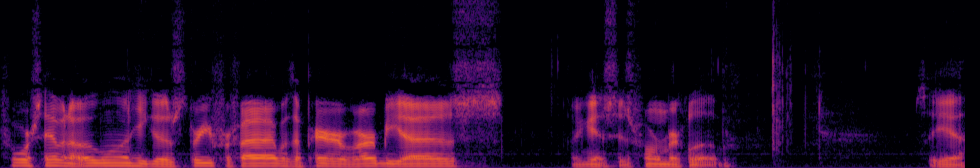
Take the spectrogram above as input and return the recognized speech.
4701. He goes three for five with a pair of RBIs against his former club. So yeah,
